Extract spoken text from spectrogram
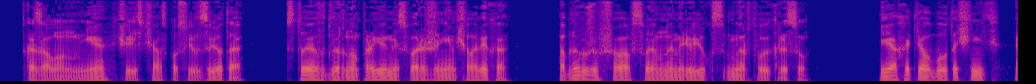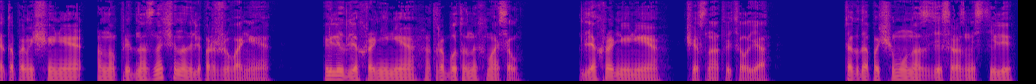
— сказал он мне через час после взлета, стоя в дверном проеме с выражением человека, обнаружившего в своем номере люкс мертвую крысу. «Я хотел бы уточнить, это помещение, оно предназначено для проживания или для хранения отработанных масел?» «Для хранения», — честно ответил я. «Тогда почему нас здесь разместили?»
